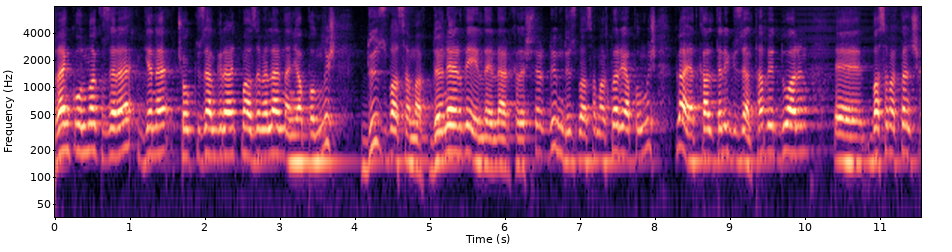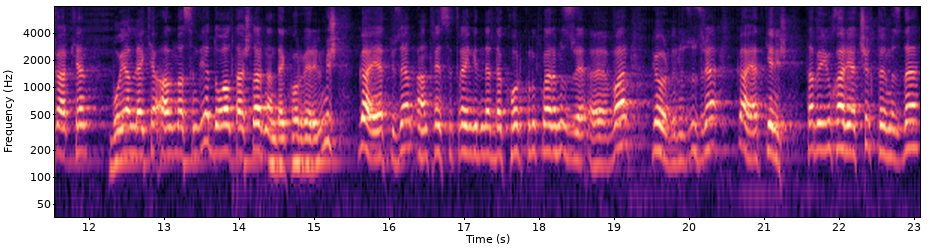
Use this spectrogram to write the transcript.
renk olmak üzere gene çok güzel granit malzemelerle yapılmış. Düz basamak, döner değil değerli arkadaşlar. Dümdüz basamaklar yapılmış. Gayet kaliteli, güzel. Tabii duvarın e, basamaktan çıkarken boya leke almasın diye doğal taşlarla dekor verilmiş. Gayet güzel. Antresit renginde de korkuluklarımız e, var. Gördüğünüz üzere gayet geniş. Tabii yukarıya çıktığımızda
